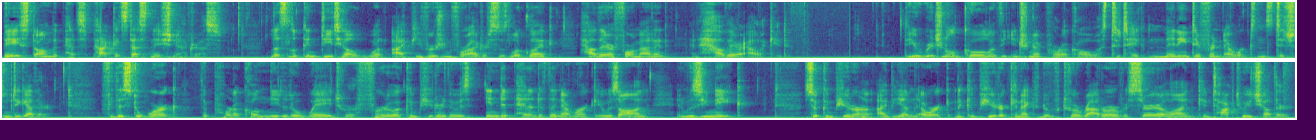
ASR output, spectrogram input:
based on the packet's destination address. Let's look in detail what IP version 4 addresses look like, how they are formatted, and how they are allocated. The original goal of the Internet Protocol was to take many different networks and stitch them together. For this to work, the protocol needed a way to refer to a computer that was independent of the network it was on and was unique. So a computer on an IBM network and a computer connected to a router over a serial line can talk to each other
